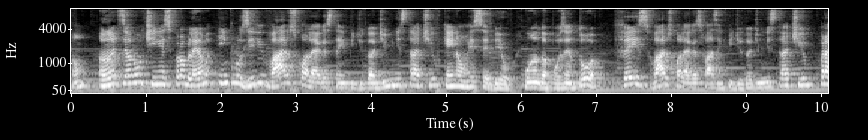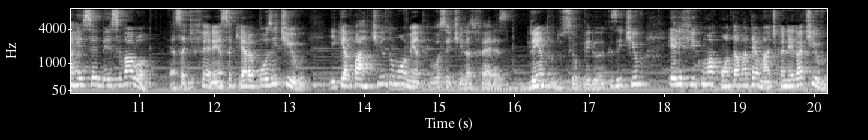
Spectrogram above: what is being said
Então, antes eu não tinha esse problema, inclusive vários colegas têm pedido administrativo, quem não recebeu quando aposentou, fez, vários colegas fazem pedido administrativo para receber esse valor. Essa diferença que era positiva e que a partir do momento que você tira as férias dentro do seu período aquisitivo, ele fica uma conta matemática negativa.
